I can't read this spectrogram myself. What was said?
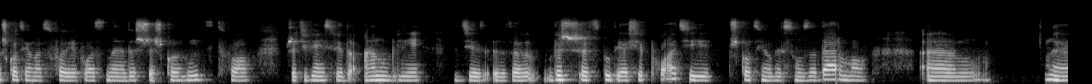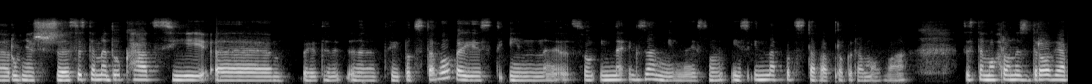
Szkocja ma swoje własne wyższe szkolnictwo, w przeciwieństwie do Anglii, gdzie za wyższe studia się płaci, w Szkocji one są za darmo. E, również system edukacji e, tej podstawowej jest inny, są inne egzaminy, jest inna podstawa programowa. System ochrony zdrowia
